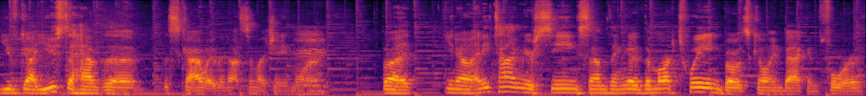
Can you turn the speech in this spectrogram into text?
you've got used to have the the Skyway, but not so much anymore. But you know, anytime you're seeing something, the Mark Twain boats going back and forth,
